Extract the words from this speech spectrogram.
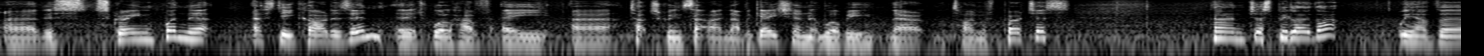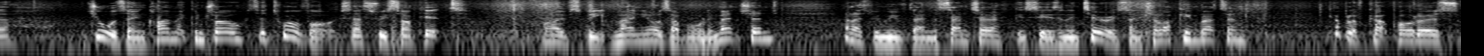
uh, this screen. When the SD card is in, it will have a uh, touchscreen satellite navigation. It will be there at the time of purchase. And just below that, we have the dual zone climate control. It's a 12 volt accessory socket, 5 speed manual, as I've already mentioned and as we move down the centre, you can see there's an interior central locking button, a couple of cup holders,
